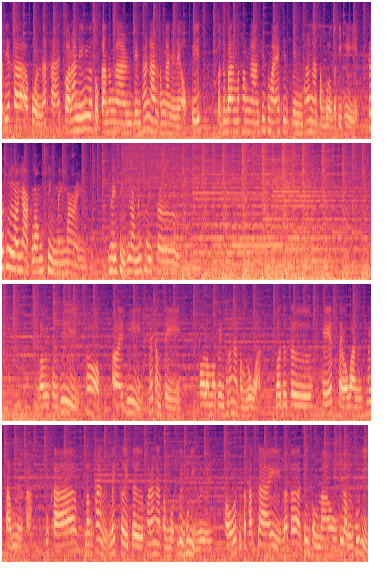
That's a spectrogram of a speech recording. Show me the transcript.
ัสดีค่ะฝนนะคะ ก่อนหน้านี้มีประสบการณ์ทำงานเป็นพนักงานทำงานอยู่ในออฟฟิศปัจจุบันมาทำงานที่สมาร์ทแอซิสเป็นพนักงานสำรวจอุบัติเหตุ ก็คือเราอยากลองสิ่งใหม่ ๆ ในสิ่งที่เราไม่เคยเจอ เราเป็นคนที่ชอบอะไรที่ไม่จำเจ พอเรามาเป็นพนักงานสำรวจ เราจะเจอเคสแต่ละวันไม่ซ้ำเลยค่ะ ลูกค้าบางท่านไม่เคยเจอพนักงานสำรวจที่เป็นผู้หญิงเลย เขารู้สึกประทับใจ แล้วก็ชื่นชมเราที่เราเป็นผู้หญิง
